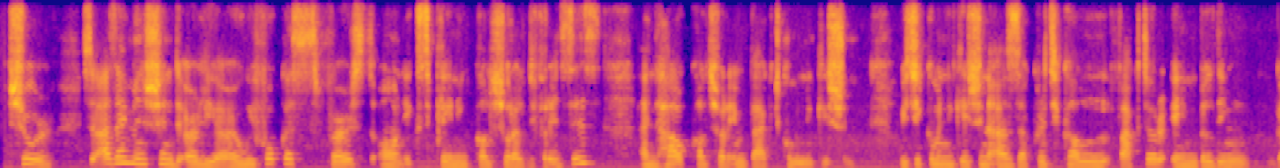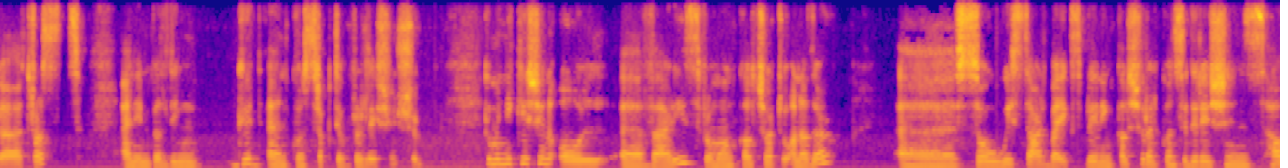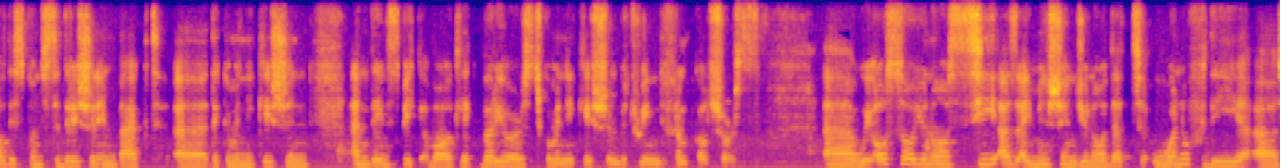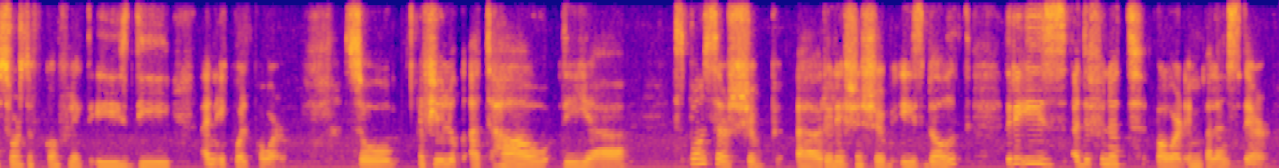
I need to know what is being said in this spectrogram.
Sure. So, as I mentioned earlier, we focus first on explaining cultural differences and how culture impact communication. We see communication as a critical factor in building uh, trust and in building good and constructive relationship. Communication all uh, varies from one culture to another. Uh, so we start by explaining cultural considerations, how this consideration impact uh, the communication, and then speak about like barriers to communication between different cultures. Uh, we also, you know, see, as I mentioned, you know, that one of the uh, source of conflict is the unequal power. So if you look at how the uh, sponsorship uh, relationship is built, there is a definite power imbalance there.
